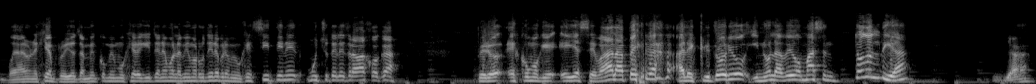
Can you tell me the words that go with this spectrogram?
voy a dar un ejemplo, yo también con mi mujer aquí tenemos la misma rutina, pero mi mujer sí tiene mucho teletrabajo acá. Pero es como que ella se va a la pega, al escritorio, y no la veo más en todo el día. Ya.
